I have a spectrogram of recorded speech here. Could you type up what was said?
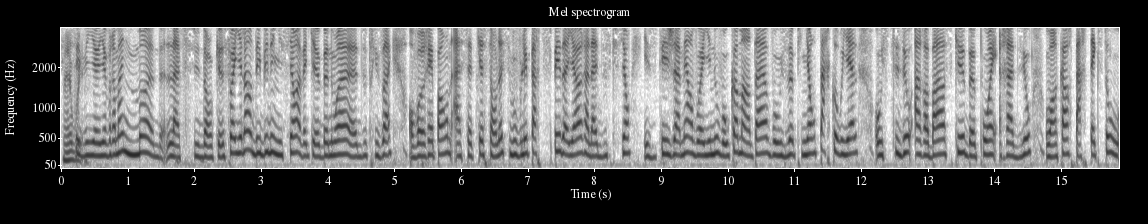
C'est- oui. Il y, a- il y a vraiment une mode là-dessus. Donc, euh, soyez là en début d'émission avec Benoît Dutrisac. On va répondre à cette question-là. Si vous voulez participer d'ailleurs à la discussion, n'hésitez jamais à envoyer nous vos commentaires, vos opinions par courriel au studio@cube.radio ou encore par texto au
